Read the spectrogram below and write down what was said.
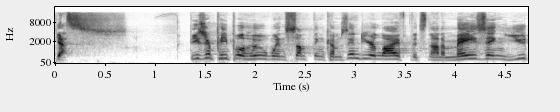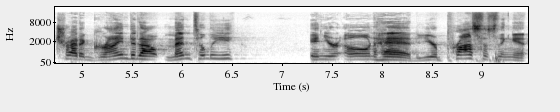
Yes. These are people who, when something comes into your life that's not amazing, you try to grind it out mentally in your own head. You're processing it,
